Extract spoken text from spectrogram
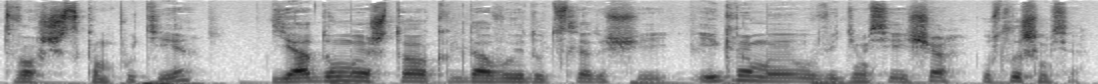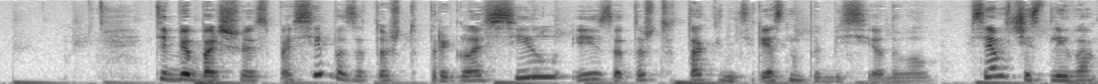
творческом пути. Я думаю, что когда выйдут следующие игры, мы увидимся еще, услышимся. Тебе большое спасибо за то, что пригласил и за то, что так интересно побеседовал. Всем счастливо!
